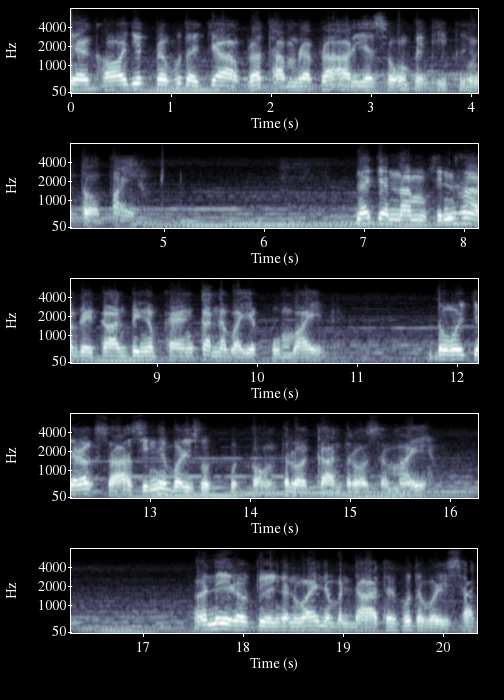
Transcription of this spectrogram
จะขอยึดพระพุทธเจ้าพระธรรมและพระอริยสงฆ์เป็นที่พึ่งต่อไป และจะนำสินห้าบริการเป็นกำแพงกั้นอบายภูมิไว้ โดยจะรักษาสินให้บริสุทธิ์ปดป่องตลอดการตลอดสมัย อันนี้เราเตือนกันไว้ในบรรดาท่านพุทธบริษัท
